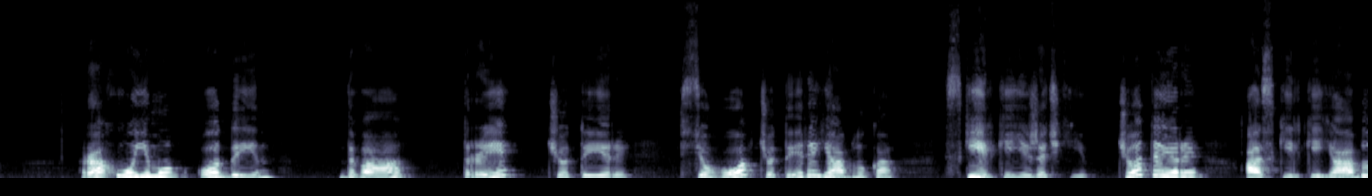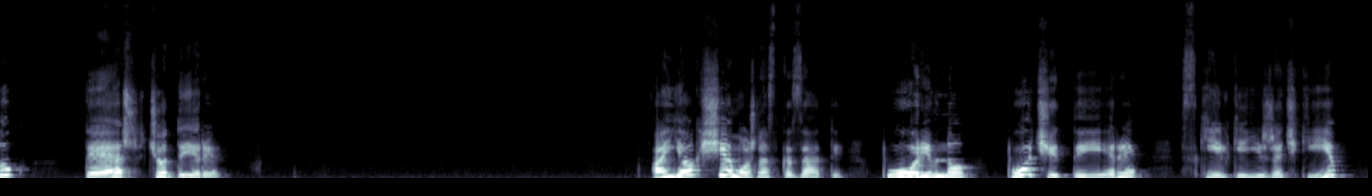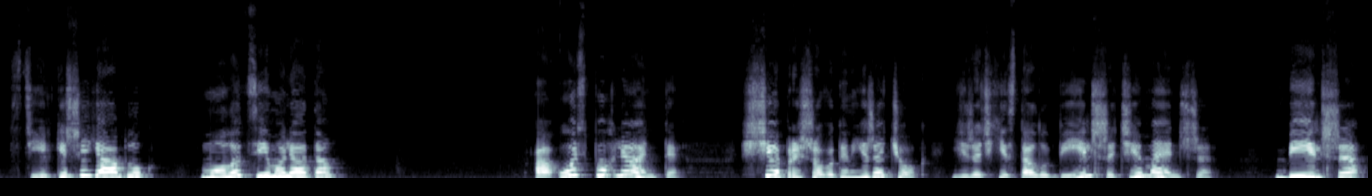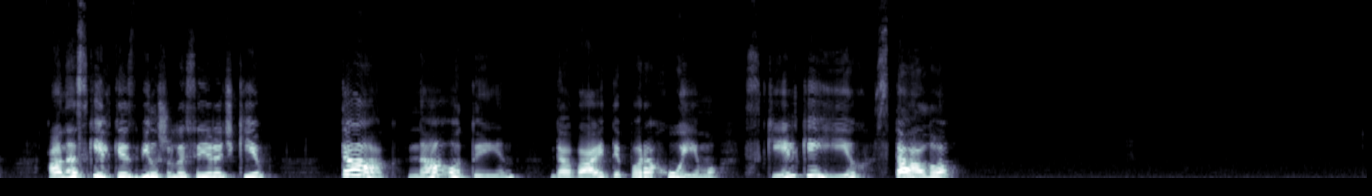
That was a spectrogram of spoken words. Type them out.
Рахуємо. Один, два, три, чотири. Всього чотири яблука. Скільки їжачків? Чотири. А скільки яблук? Теж чотири. А як ще можна сказати? Порівно по чотири. Скільки їжачків, стільки ж і яблук. Молодці малята. А ось погляньте. Ще прийшов один їжачок. Їжачків стало більше чи менше? Більше. А наскільки збільшилося їжачків? Так, на один. Давайте порахуємо, скільки їх стало.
